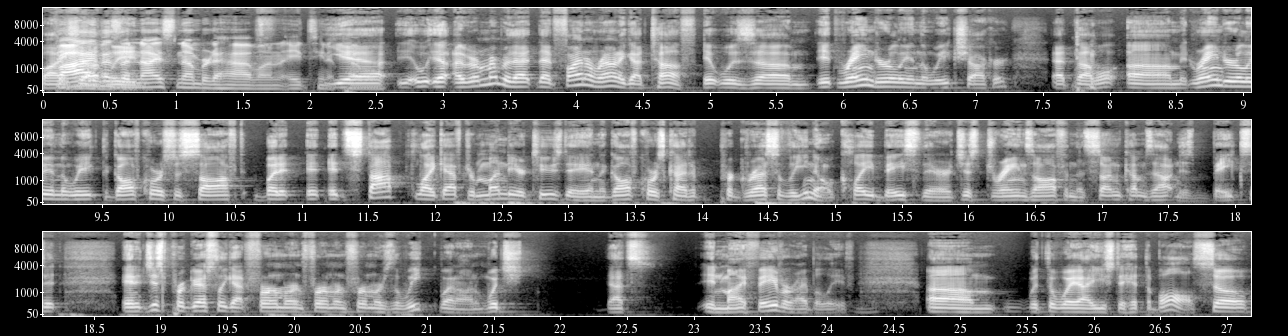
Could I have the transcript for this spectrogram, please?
five, Five is a nice number to have on 18 at Yeah, it- I remember that that final round. It got tough. It was um, it rained early in the week. Shocker at Pebble. Um, it rained early in the week. The golf course was soft, but it, it, it stopped like after Monday or Tuesday, and the golf course kind of progressively, you know, clay base there. It just drains off, and the sun comes out and just bakes it, and it just progressively got firmer and firmer and firmer as the week went on. Which that's in my favor, I believe, um, with the way I used to hit the ball. So.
